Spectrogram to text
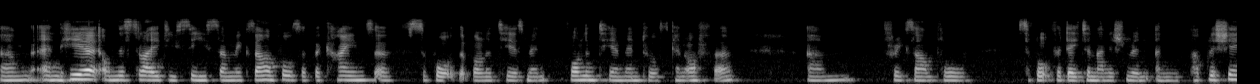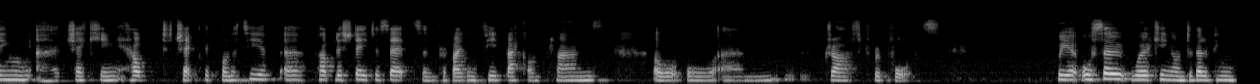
Um, and here on this slide you see some examples of the kinds of support that volunteers men volunteer mentors can offer. Um, for example, support for data management and publishing, uh, checking, help to check the quality of uh, published data sets and providing feedback on plans, or, or um, draft reports. We are also working on developing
